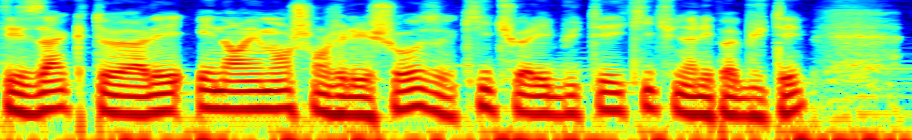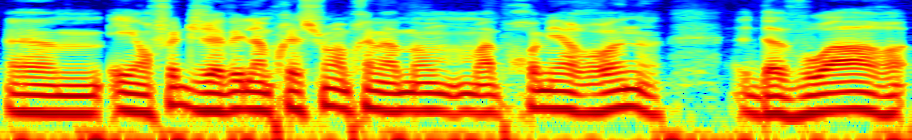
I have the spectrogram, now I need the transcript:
tes actes allaient énormément changer les choses, qui tu allais buter, qui tu n'allais pas buter. Et en fait j'avais l'impression après ma, première run d'avoir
